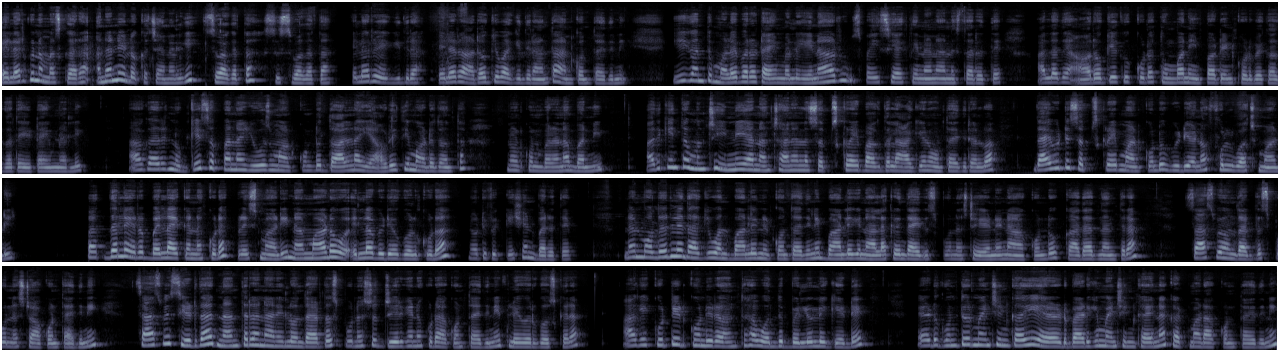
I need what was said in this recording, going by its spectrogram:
ಎಲ್ಲರಿಗೂ ನಮಸ್ಕಾರ. ಅನನ್ಯ ಲೋಕ ಚಾನಲ್ಗೆ ಸ್ವಾಗತ, ಸುಸ್ವಾಗತ. ಎಲ್ಲರೂ ಹೇಗಿದ್ದೀರಾ? ಎಲ್ಲರೂ ಆರೋಗ್ಯವಾಗಿದ್ದೀರಾ ಅಂತ ಅನ್ಕೊತಾ ಇದ್ದೀನಿ. ಈಗಂತೂ ಮಳೆ ಬರೋ ಟೈಮಲ್ಲಿ ಏನಾದರೂ ಸ್ಪೈಸಿಯಾಗಿ ತಿನ್ನೋಣ ಅನ್ನಿಸ್ತಾ ಇರುತ್ತೆ. ಅಲ್ಲದೆ ಆರೋಗ್ಯಕ್ಕೂ ಕೂಡ ತುಂಬಾ ಇಂಪಾರ್ಟೆಂಟ್ ಕೊಡಬೇಕಾಗುತ್ತೆ ಈ ಟೈಮ್ನಲ್ಲಿ. ಹಾಗಾದರೆ ನುಗ್ಗೆ ಸೊಪ್ಪನ್ನು ಯೂಸ್ ಮಾಡಿಕೊಂಡು ದಾಲ್ನ ಯಾವ ರೀತಿ ಮಾಡೋದು ಅಂತ ನೋಡ್ಕೊಂಡು ಬರೋಣ, ಬನ್ನಿ. ಅದಕ್ಕಿಂತ ಮುಂಚೆ ಇನ್ನೂ ಯಾರು ನನ್ನ ಚಾನಲ್ನ ಸಬ್ಸ್ಕ್ರೈಬ್ ಆಗ್ದಲ್ಲ ಹಾಗೆ ನೋಡ್ತಾ ಇದ್ದೀರಲ್ವ? ದಯವಿಟ್ಟು ಸಬ್ಸ್ಕ್ರೈಬ್ ಮಾಡಿಕೊಂಡು ವಿಡಿಯೋನ ಫುಲ್ ವಾಚ್ ಮಾಡಿ. ಪಕ್ಕದಲ್ಲೇ ಇರೋ ಬೆಲ್ ಐಕನ್ನ ಕೂಡ ಪ್ರೆಸ್ ಮಾಡಿ, ನಾನು ಮಾಡೋ ಎಲ್ಲ ವಿಡಿಯೋಗಳು ಕೂಡ ನೋಟಿಫಿಕೇಷನ್ ಬರುತ್ತೆ. ನಾನು ಮೊದಲನೇದಾಗಿ ಒಂದು ಬಾಣಲೆನ ಇಟ್ಕೊತಾ ಇದ್ದೀನಿ. ಬಾಣಲೆಗೆ ನಾಲ್ಕರಿಂದ ಐದು ಸ್ಪೂನಷ್ಟು ಎಣ್ಣೆನ ಹಾಕ್ಕೊಂಡು ಕಾದಾದ ನಂತರ ಸಾಸಿವೆ ಒಂದು ಅರ್ಧ ಸ್ಪೂನಷ್ಟು ಹಾಕ್ಕೊತಾ ಇದ್ದೀನಿ. ಸಾಸಿವೆ ಸಿಡ್ದಾದ ನಂತರ ನಾನಿಲ್ಲಿ ಒಂದು ಅರ್ಧ ಸ್ಪೂನಷ್ಟು ಜೀರಿಗೆನೂ ಕೂಡ ಹಾಕ್ಕೊತಾ ಇದ್ದೀನಿ ಫ್ಲೇವರ್ಗೋಸ್ಕರ ಹಾಗೆ ಕುಟ್ಟಿಟ್ಕೊಂಡಿರೋವಂತಹ ಒಂದು ಬೆಳ್ಳುಳ್ಳಿ ಗೆಡ್ಡೆ, ಎರಡು ಗುಂಟೂರು ಮೆಣಸಿನ್ಕಾಯಿ, ಎರಡು ಬ್ಯಾಡಗಿ ಮೆಣಸಿನ್ಕಾಯಿನ ಕಟ್ ಮಾಡಿ ಹಾಕ್ಕೊತಾ ಇದ್ದೀನಿ.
